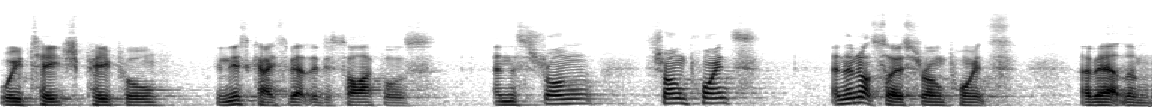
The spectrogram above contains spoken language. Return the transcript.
we teach people, in this case, about the disciples and the strong, strong points and the not so strong points about them.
